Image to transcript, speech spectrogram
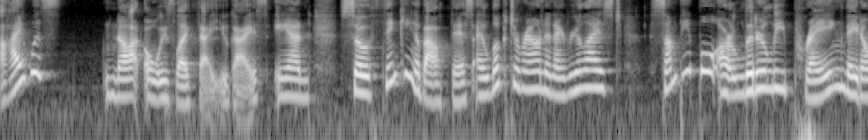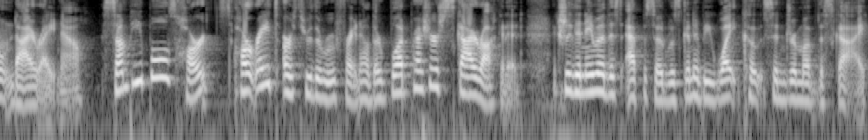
I was not always like that, you guys. And so thinking about this, I looked around and I realized some people are literally praying they don't die right now. Some people's hearts heart rates are through the roof right now. Their blood pressure skyrocketed. Actually, the name of this episode was going to be white coat syndrome of the sky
